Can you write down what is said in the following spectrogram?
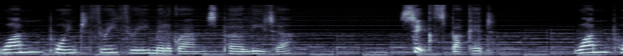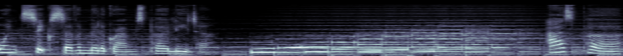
1.33 milligrams per litre. Sixth bucket 1.67 milligrams per litre. As per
